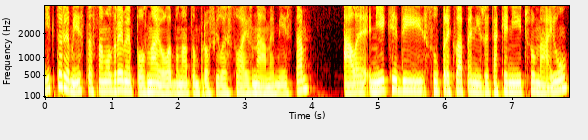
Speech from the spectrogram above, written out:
Niektoré miesta samozrejme poznajú, lebo na tom profile sú aj známe miesta ale niekedy sú prekvapení, že také niečo majú,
